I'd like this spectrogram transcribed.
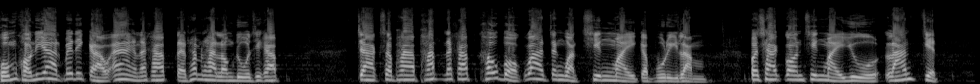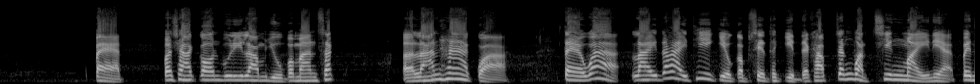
ผมขออนุญาตไม่ได้กล่าวอ้างนะครับ แต่ท่านประธานลองดูสิครับ จากสภาพัฒน์นะครับเขาบอกว่าจังหวัดเชียงใหม่กับบุรีรัมย์ประชากรเชียงใหม่อยู่ล้านเจ็ดแปดประชากรบุรีรัมย์อยู่ประมาณสักล้านห้ากว่า แต่ว่ารายได้ที่เกี่ยวกับเศรษฐกิจนะครับ จังหวัดเชียงใหม่เนี่ยเป็น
